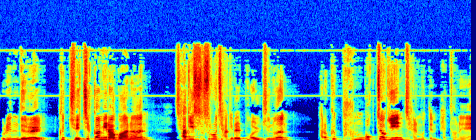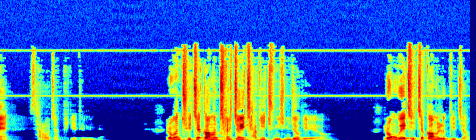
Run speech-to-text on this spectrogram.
우리는 늘 그 죄책감이라고 하는 자기 스스로 자기를 벌주는 바로 그 반복적인 잘못된 패턴에 사로잡히게 됩니다. 여러분 죄책감은 철저히 자기 중심적이에요. 여러분 왜 죄책감을 느끼죠?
